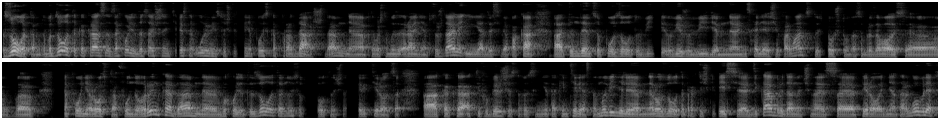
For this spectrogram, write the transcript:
Золото. Вот золото как раз заходит в достаточно интересный уровень с точки зрения поиска продаж, да, а, потому что мы ранее обсуждали, и я для себя пока тенденцию по золоту вижу в виде нисходящей формации, то есть то, что у нас образовалось в на фоне роста фондового рынка да, э, выходят из золота, ну и, собственно, золото начинает корректироваться. А как актив убежища становится не так интересно. Мы видели рост золота практически весь э, декабрь, да, начиная с э, первого дня торговли,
